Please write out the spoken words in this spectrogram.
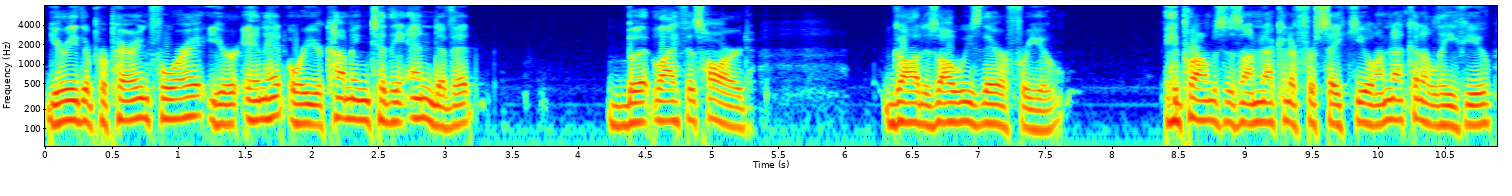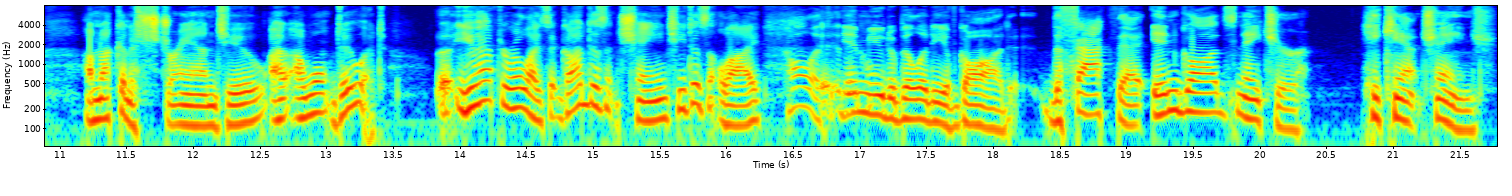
You're either preparing for it, you're in it, or you're coming to the end of it. But life is hard. God is always there for you. He promises, I'm not going to forsake you. I'm not going to leave you. I'm not going to strand you. I, I won't do it. Uh, you have to realize that God doesn't change. He doesn't lie. Call it the immutability of God. The fact that in God's nature, He can't change.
